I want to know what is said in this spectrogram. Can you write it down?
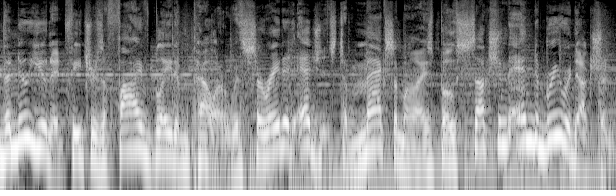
The new unit features a five blade impeller with serrated edges to maximize both suction and debris reduction.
